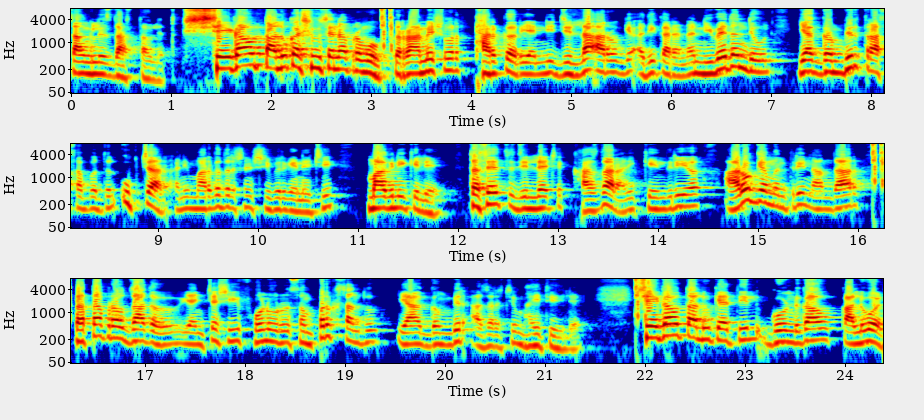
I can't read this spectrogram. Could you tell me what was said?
चांगलेच धास्तावलेत शेगाव तालुका शिवसेना प्रमुख रामेश्वर थारकर यांनी जिल्हा आरोग्य अधिकाऱ्यांना निवेदन देऊन या गंभीर त्रासाबद्दल उपचार आणि मार्गदर्शन शिबिर घेण्याची मागणी केली आहे. तसेच जिल्ह्याचे खासदार आणि केंद्रीय आरोग्यमंत्री नामदार प्रतापराव जाधव यांच्याशी फोनवरून संपर्क साधून या गंभीर आजाराची माहिती दिली आहे. शेगाव तालुक्यातील गोंडगाव कालवळ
